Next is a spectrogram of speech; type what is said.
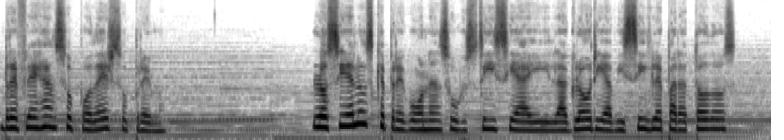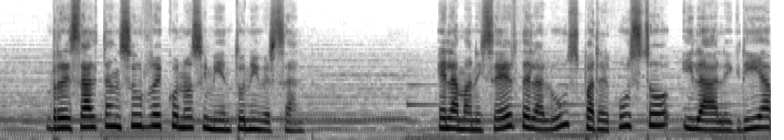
reflejan su poder supremo. Los cielos que pregonan su justicia y la gloria visible para todos resaltan su reconocimiento universal. El amanecer de la luz para el justo y la alegría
